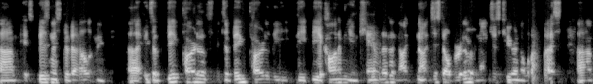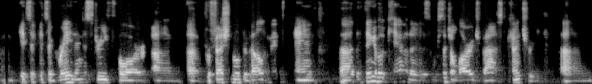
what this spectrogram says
um, it's business development. Uh, it's a big part of it's a big part of the, the, the economy in Canada, not not just Alberta or not just here in the West. Um, it's a, it's a great industry for um, uh, professional development. And uh, the thing about Canada is we're such a large, vast country, um,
